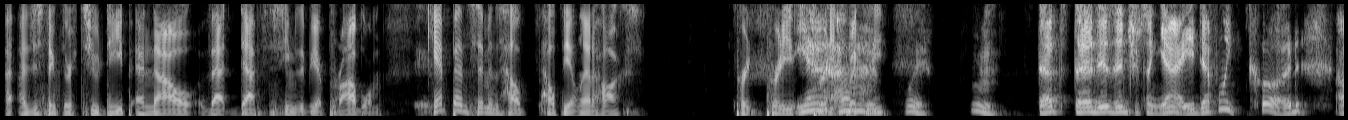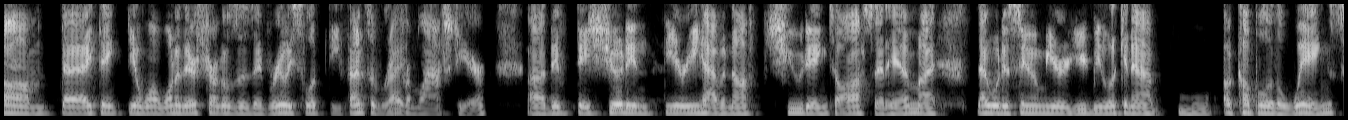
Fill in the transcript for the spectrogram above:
I, I just think they're too deep, and now that depth seems to be a problem. Can't Ben Simmons help help the Atlanta Hawks pretty pretty, yeah, pretty quickly? Uh. Hmm. That's that is interesting. Yeah, he definitely could. Um, I think you know one of their struggles is they've really slipped defensively right. from last year. Uh, they they should in theory have enough shooting to offset him. I I would assume you're you'd be looking at a couple of the wings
